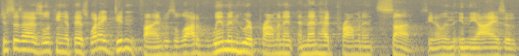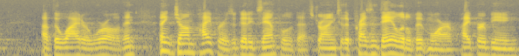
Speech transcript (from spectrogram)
Just as I was looking at this, what I didn't find was a lot of women who were prominent and then had prominent sons, you know, in, in the eyes of, of the wider world. And I think John Piper is a good example of this, drawing to the present day a little bit more. Piper being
